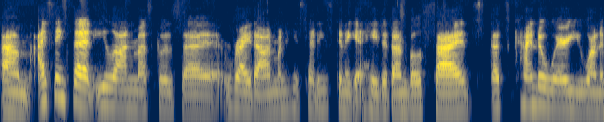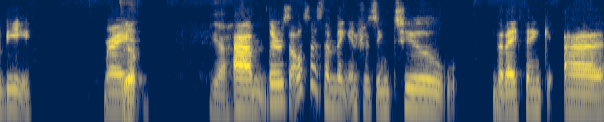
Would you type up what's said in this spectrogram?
um, I think that Elon Musk was uh, right on when he said he's going to get hated on both sides. That's kind of where you want to be, right? Yep. Yeah. Um, there's also something interesting too that I think. Uh,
